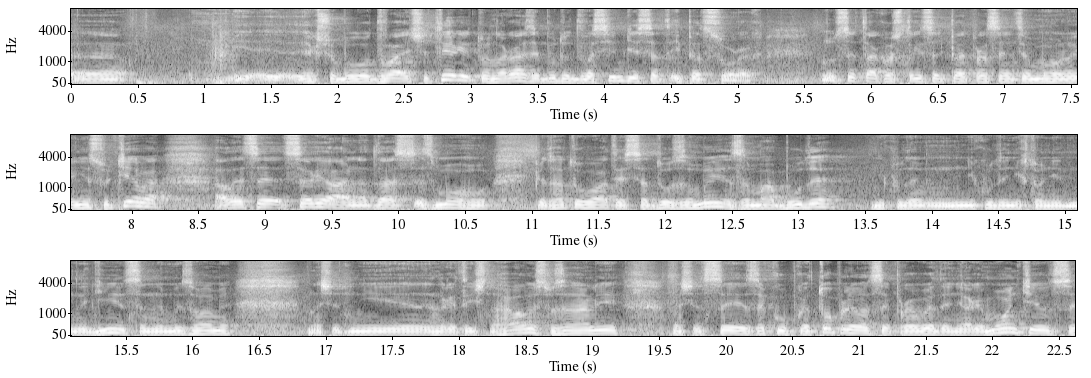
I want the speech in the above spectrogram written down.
е, якщо було 2,4, то наразі буде 2,70 і 5,40. Ну, це також 35% може і не суттєво, але це, це реально дасть змогу підготуватися до зими. Зима буде, нікуди, нікуди ніхто не, не дінеться, не ми з вами, значить, ні енергетична галузь взагалі. Значить, це закупка топлива, це проведення ремонтів, це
